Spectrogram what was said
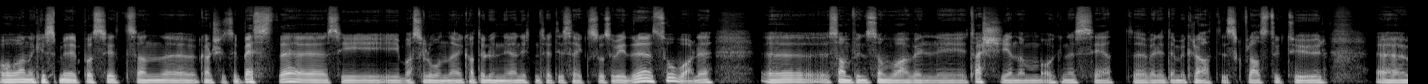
Og anarkisme på sitt sånn, eh, kanskje sitt beste, eh, si i Barcelona, Catalonia 1936 osv., så, videre, så var det eh, samfunn som var veldig tvers igjennom organisert, eh, veldig demokratisk, flat struktur, eh,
